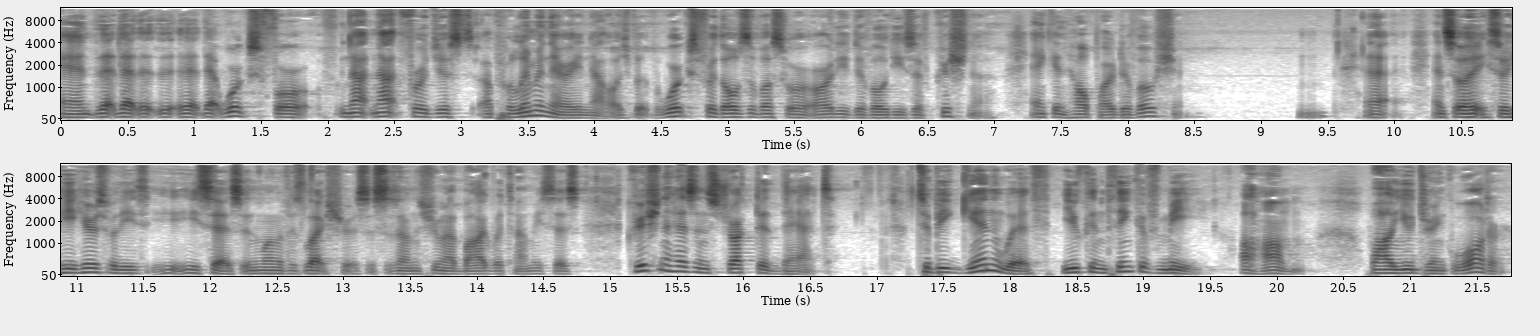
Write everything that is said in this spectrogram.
and that that, that, that works for not not for just a preliminary knowledge, but works for those of us who are already devotees of Krishna and can help our devotion. Uh, and so, so he hears what he, he says in one of his lectures. This is on the Srimad Bhagavatam. He says, Krishna has instructed that to begin with, you can think of me, aham, while you drink water.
